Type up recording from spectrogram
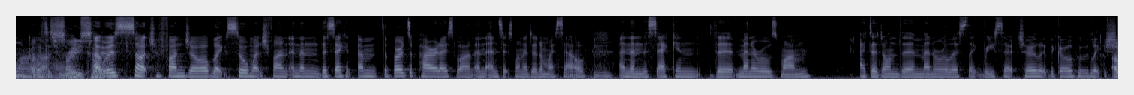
wow, God, that's that's so really sick. It was such a fun job, like so much fun. And then the second, um, the Birds of Paradise one and the insects one I did on myself, Mm. and then the second, the minerals one, I did on the mineralist like researcher, like the girl who like Oh,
